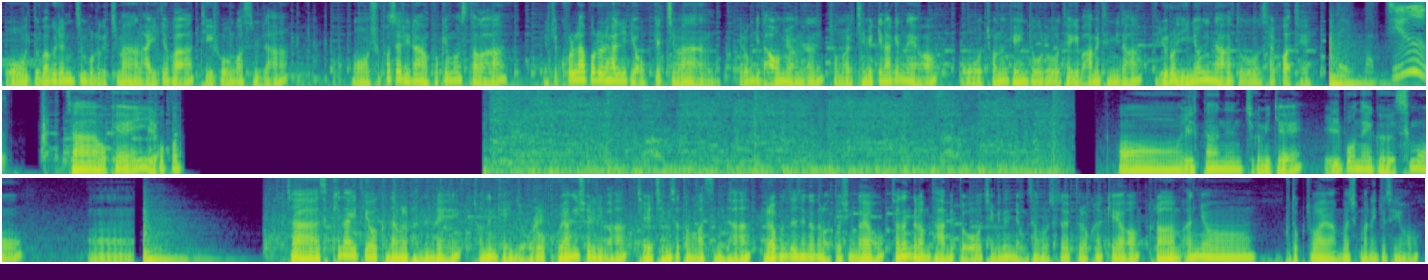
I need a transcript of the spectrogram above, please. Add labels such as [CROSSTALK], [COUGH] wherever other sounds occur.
오, 누가 그렸는지 모르겠지만 아이디어가 되게 좋은 것 같습니다. 어, 슈퍼셀이랑 포켓몬스터가 이렇게 콜라보를 할 일이 없겠지만 이런 게 나오면은 정말 재밌긴 하겠네요. 오, 저는 개인적으로 되게 마음에 듭니다. 이런 인형이 나와도 살 것 같아. 자, 오케이. 일곱 번. 어, 일단은 지금 이게 일본의 그 스모, 어, 자, 스킨 아이디어 근황을 봤는데 저는 개인적으로 고양이 쉘리가 제일 재밌었던 것 같습니다. 여러분들 생각은 어떠신가요? 저는 그럼 다음에 또 재밌는 영상으로 찾아뵙도록 할게요. 그럼 안녕. 구독, 좋아요 한 번씩만 해주세요.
